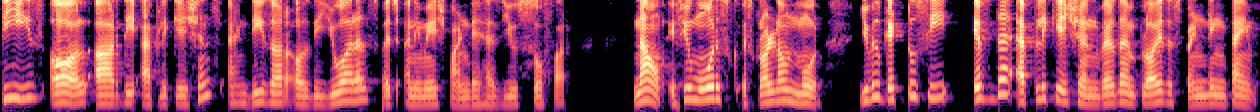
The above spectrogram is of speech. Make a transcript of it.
these all are the applications and these are all the URLs which Animesh Pandey has used so far. Now if you more sc scroll down more you will get to see if the application where the employee is spending time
